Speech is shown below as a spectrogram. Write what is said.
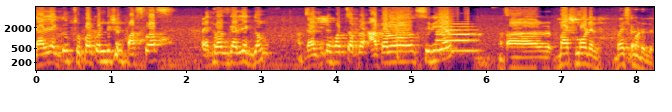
গাড়ি একদম সুপার কন্ডিশন ফার্স্ট ক্লাস এক ক্লাস গাড়ি একদম। গাড়িটা হচ্ছে আপনার আঠারো সিরিয়াল আর বাইশ মডেল। বাইশ মডেলের।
